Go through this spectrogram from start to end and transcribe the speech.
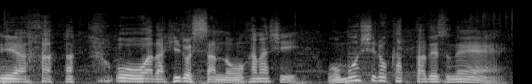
いや大和田博さんのお話面白かったですね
